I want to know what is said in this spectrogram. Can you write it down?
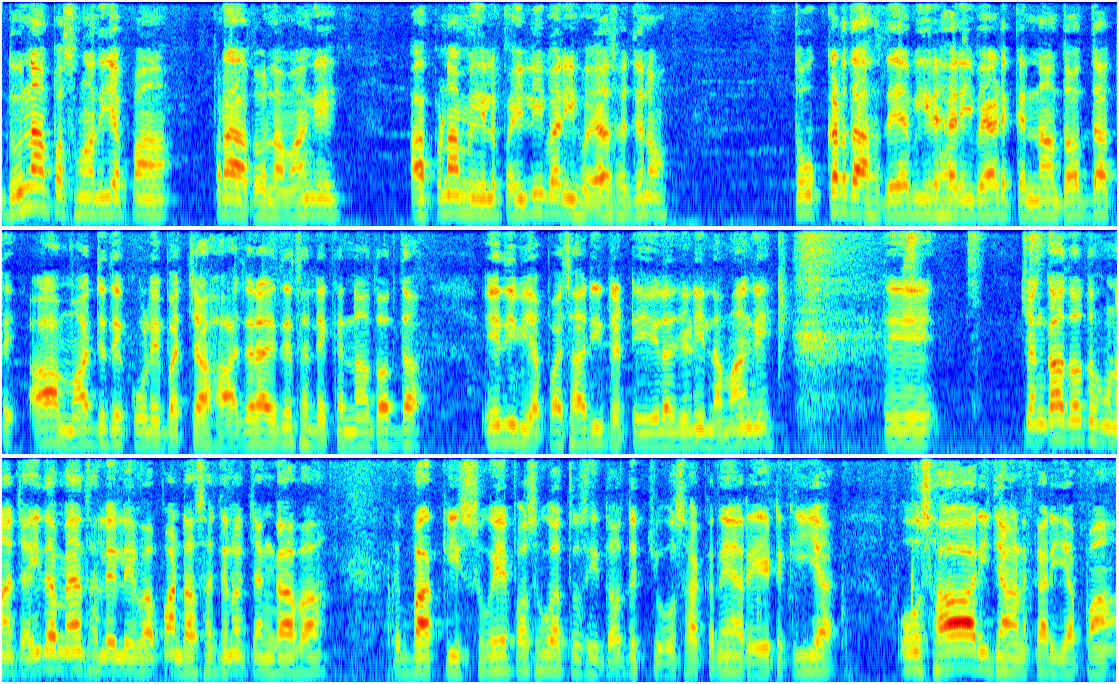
ਦੋਨਾਂ ਪਸ਼ੂਆਂ ਦੀ ਆਪਾਂ ਭਰਾ ਤੋਂ ਲਵਾਂਗੇ। ਆਪਣਾ ਮੇਲ ਪਹਿਲੀ ਵਾਰੀ ਹੋਇਆ ਸੱਜਣੋ। ਤੋਕੜ ਦੱਸਦੇ ਆ ਵੀਰ ਹਰੀ ਵੈੜ ਕਿੰਨਾ ਦੁੱਧ ਆ ਤੇ ਆ ਮੱਝ ਦੇ ਕੋਲੇ ਬੱਚਾ ਹਾਜ਼ਰ ਆ, ਇਹਦੇ ਥੱਲੇ ਕਿੰਨਾ ਦੁੱਧ ਆ। ਇਹਦੀ ਵੀ ਆਪਾਂ ਸਾਰੀ ਡਿਟੇਲ ਆ ਜਿਹੜੀ ਲਵਾਂਗੇ। ਤੇ ਚੰਗਾ ਦੁੱਧ ਹੋਣਾ ਚਾਹੀਦਾ। ਮੈਂ ਥੱਲੇ ਲੇਵਾ ਭਾਂਡਾ ਸੱਜਣੋ, ਚੰਗਾ ਵਾ। ਤੇ ਬਾਕੀ ਸੂਏ ਪਸ਼ੂ ਆ ਤੁਸੀਂ ਦੁੱਧ ਚੋ ਸਕਦੇ ਆ ਰੇਟ ਕੀ ਆ ਉਹ ਸਾਰੀ ਜਾਣਕਾਰੀ ਆਪਾਂ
